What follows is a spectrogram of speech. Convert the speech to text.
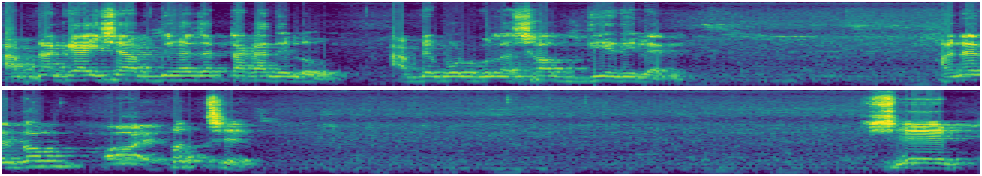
আপনাকে হিসাব দুই হাজার টাকা দিল। আপনি ভোটগুলো সব দিয়ে দিলেন। হয় না এরকম? হচ্ছে। সে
